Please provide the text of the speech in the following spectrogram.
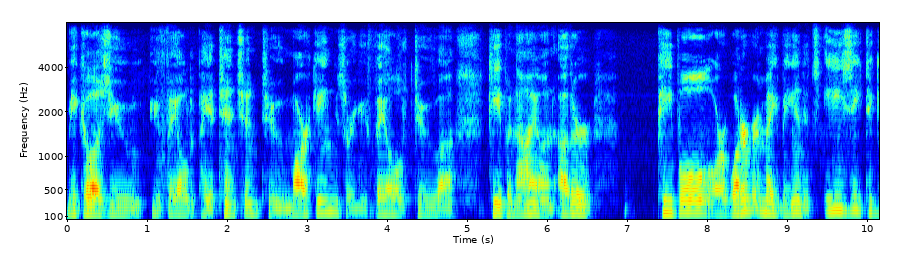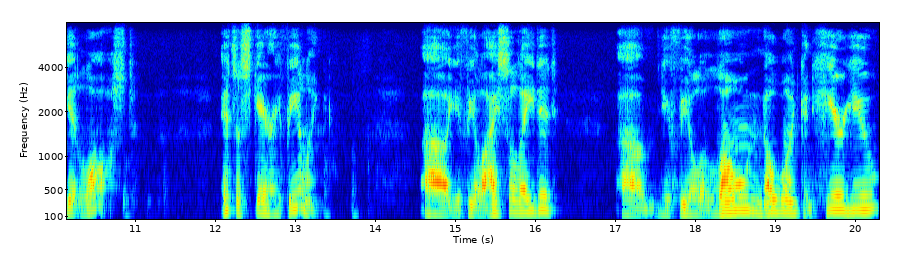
because you you fail to pay attention to markings or you fail to uh, keep an eye on other people or whatever it may be, and it's easy to get lost. It's a scary feeling. Uh, you feel isolated. Um, you feel alone. No one can hear you.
